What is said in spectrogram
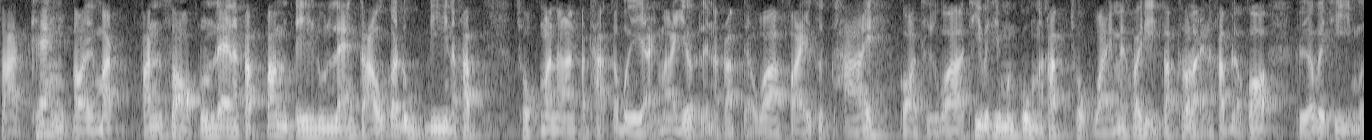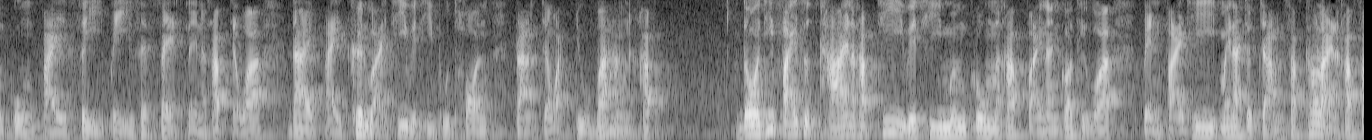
สาดแข้งต่อยหมัด ฟันศอกรุนแรงนะครับปั้มตีรุนแรงเก๋ากระดูกดีนะครับ ชกมานานปะทะกระเบยใหญ่มาเยอะเลยนะครับ แต่ว่าไฟสุดท้ายก็ถือว่าที่เวทีเมืองกรุงนะครับชกไว้ไม่ค่อยดีสักเท่าไหร่นะครับ แล้วก็เหลือเวทีเมืองกรุงไป 4 ปีเสร็จๆเลยนะครับ แต่ว่าได้ไปเคลื่อนไหวที่เวทีภูทรต่างจังหวัดอยู่บ้างนะครับโดยที่ไฟสุดท้ายนะครับที่เวทีเมืองกรุงนะครับ ไฟนั้นก็ถือว่าเป็นไฟที่ไม่น่าจดจำสักเท่าไหร่นะครับ ไฟ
